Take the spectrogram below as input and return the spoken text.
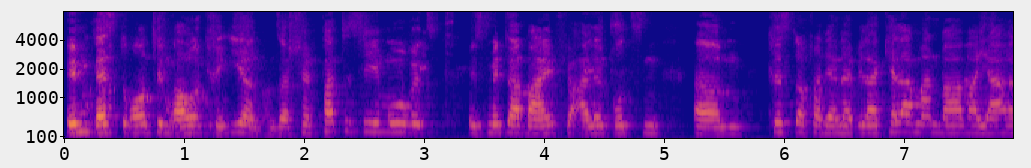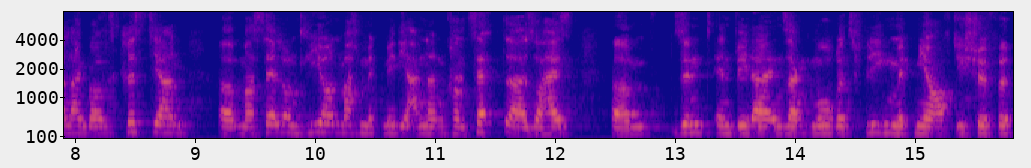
im Restaurant Tim Raue kreieren. Unser Chef Patissier Moritz ist mit dabei für alle Putzen. Ähm, Christopher, der in der Villa Kellermann war, war jahrelang bei uns. Christian, äh, Marcel und Leon machen mit mir die anderen Konzepte. Also heißt, ähm, sind entweder in St. Moritz, fliegen mit mir auf die Schiffe.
